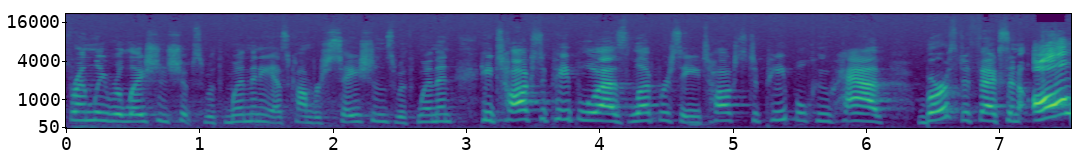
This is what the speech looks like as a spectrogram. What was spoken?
friendly relationships with women. He has conversations with women. He talks to people who has leprosy. He talks to people who have birth defects. And all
